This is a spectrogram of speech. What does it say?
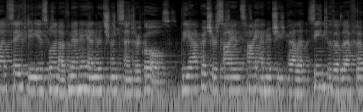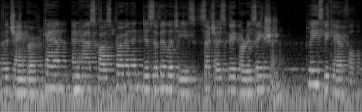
While safety is one of many Enrichment Center goals, the Aperture Science High Energy Pellet seen to the left of the chamber can and has caused permanent disabilities such as vaporization. Please be careful.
